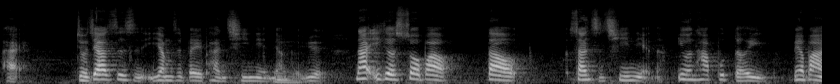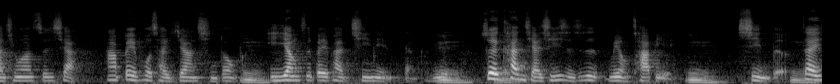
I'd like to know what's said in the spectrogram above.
哎，酒驾致死一样是被判七年两个月。嗯、那一个受报到三十七年了，因为他不得已没有办法情况之下，他被迫采取这样行动，嗯，一样是被判七年两个月。嗯、所以看起来其实是没有差别，嗯，性的，嗯、在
